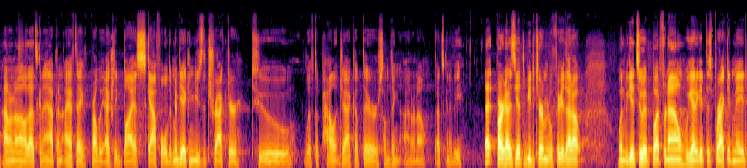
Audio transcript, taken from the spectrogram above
I don't know how that's gonna happen. I have to probably actually buy a scaffold, or maybe I can use the tractor to lift a pallet jack up there or something. I don't know. That's gonna be, that part has yet to be determined. We'll figure that out when we get to it. But for now, we got to get this bracket made.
